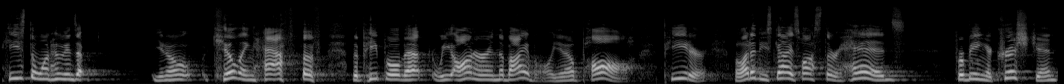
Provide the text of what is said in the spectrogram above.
He's the one who ends up you know, killing half of the people that we honor in the Bible. You know, Paul, Peter. A lot of these guys lost their heads for being a Christian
